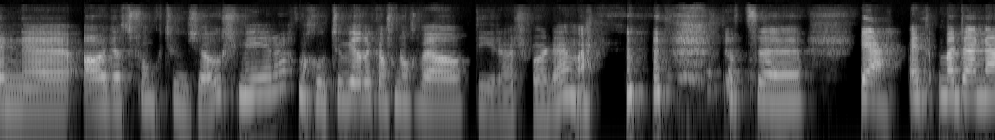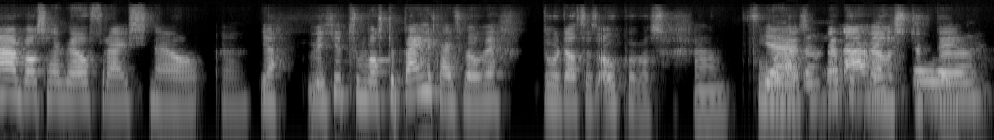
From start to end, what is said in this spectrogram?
En uh, oh, dat vond ik toen zo smerig. Maar goed, toen wilde ik alsnog wel dierenarts worden. Maar, dat, uh, ja. En, maar daarna was hij wel vrij snel... Uh, ja, weet je, toen was de pijnlijkheid wel weg. Doordat het open was gegaan. Voelde ja, hij daarna wel een stuk beter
